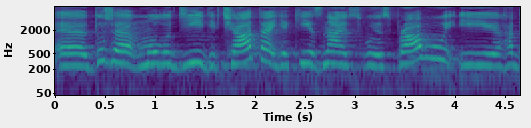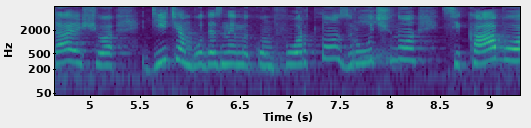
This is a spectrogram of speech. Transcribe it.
е, дуже молоді дівчата, які знають свою справу, і гадаю, що дітям буде з ними комфортно, зручно, цікаво.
